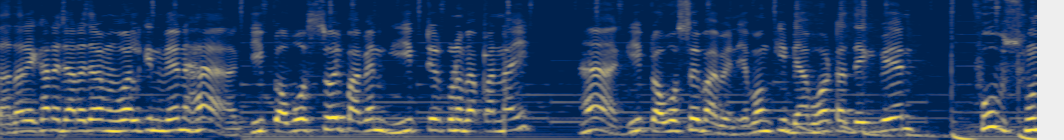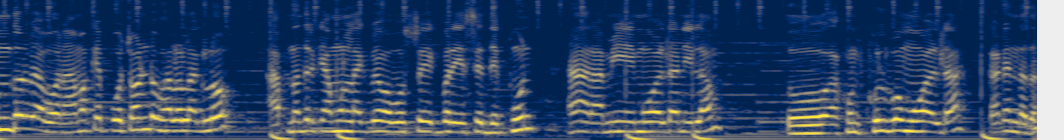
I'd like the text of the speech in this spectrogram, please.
দাদার এখানে যারা যারা মোবাইল কিনবেন হ্যাঁ গিফট অবশ্যই পাবেন গিফটের কোনো ব্যাপার নাই। হ্যাঁ গিফট অবশ্যই পাবেন এবং কি ব্যবহারটা দেখবেন, খুব সুন্দর ব্যবহার। আমাকে প্রচণ্ড ভালো লাগল। আপনাদের কেমন লাগবে অবশ্যই একবার এসে দেখুন। হ্যাঁ আর আমি এই মোবাইলটা নিলাম। তো এখন খুলবো মোবাইলটা। কাটেন দাদা।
